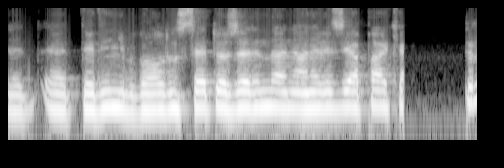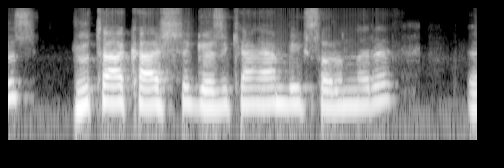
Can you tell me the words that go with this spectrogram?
Evet, dediğin gibi Golden State özelinde hani analizi yaparken görüyoruz. Utah'a karşı gözüken en büyük sorunları e,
